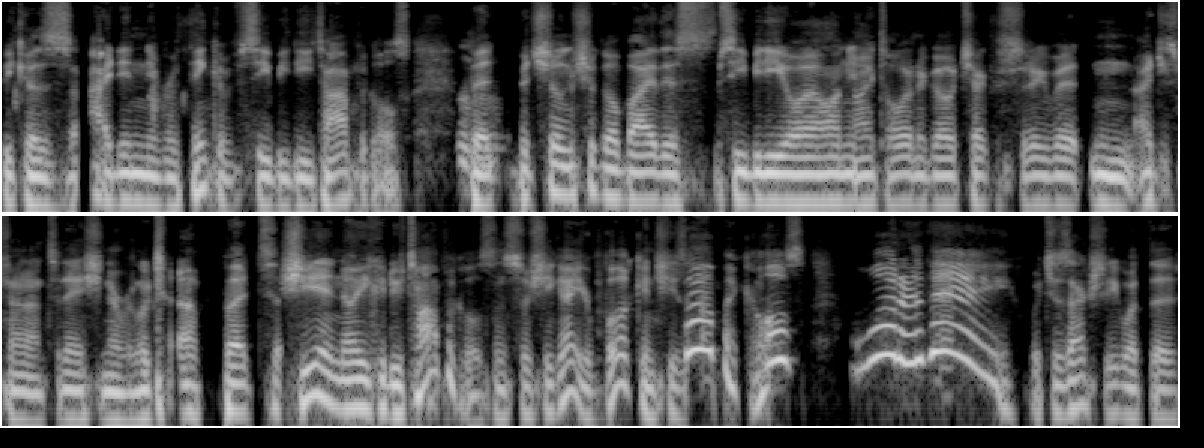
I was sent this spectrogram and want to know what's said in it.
because I didn't ever think of CBD topicals, mm-hmm. but but she'll she'll go buy this CBD oil, and you know, I told her to go check the certificate, and I just found out today she never looked it up, but she didn't know you could do topicals, and so she got your book, and she's topicals. What are they? Which is actually what the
